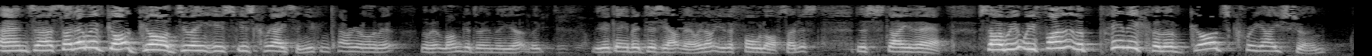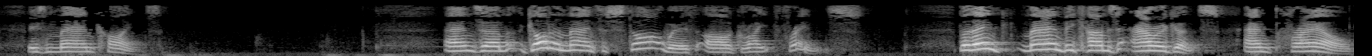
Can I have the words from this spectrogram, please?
And uh, so then we've got God doing his, his creating. You can carry on a little bit, a little bit longer doing the, uh, the you're getting a bit dizzy out there. We don't want you to fall off, so just, just stay there. So we, we find that the pinnacle of God's creation is mankind. And um, God and man, to start with, are great friends. But then man becomes arrogant and proud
